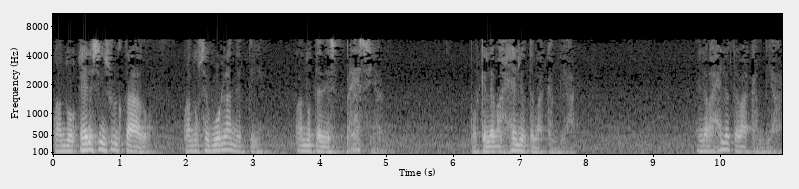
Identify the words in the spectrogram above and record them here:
cuando eres insultado, cuando se burlan de ti, cuando te desprecian, porque el Evangelio te va a cambiar. El Evangelio te va a cambiar.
